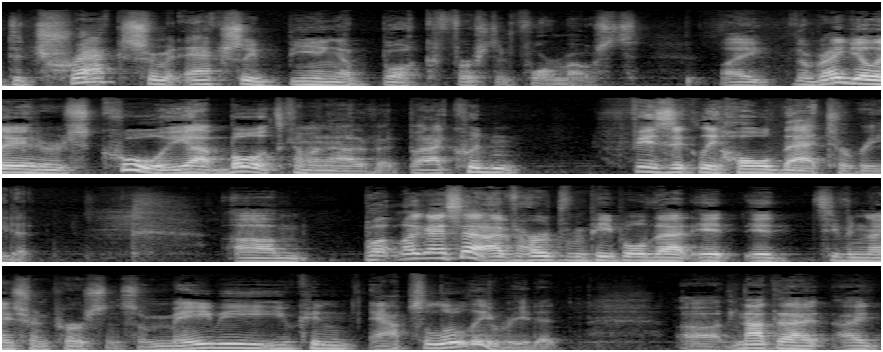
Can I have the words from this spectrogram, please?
detracts from it actually being a book first and foremost. Like the regulators, cool, you got bullets coming out of it, but I couldn't physically hold that to read it. Um, but like I said, I've heard from people that it, it's even nicer in person. So maybe you can absolutely read it. Uh, not that I, I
